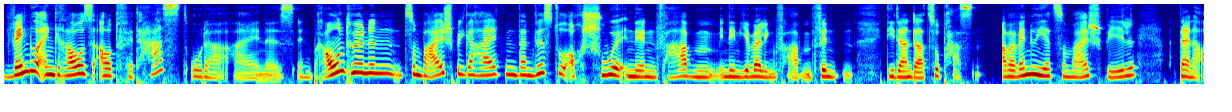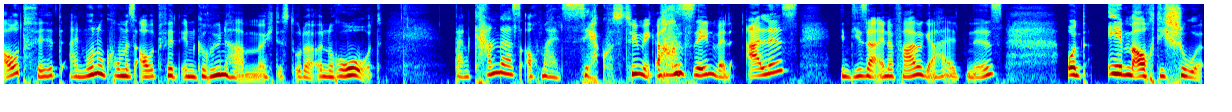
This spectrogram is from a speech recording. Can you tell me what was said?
Wenn du ein graues Outfit hast oder eines in Brauntönen zum Beispiel gehalten, dann wirst du auch Schuhe in den Farben, in den jeweiligen Farben finden, die dann dazu passen. Aber wenn du jetzt zum Beispiel dein Outfit, ein monochromes Outfit in Grün haben möchtest oder in Rot, dann kann das auch mal sehr kostümig aussehen, wenn alles in dieser eine Farbe gehalten ist und eben auch die Schuhe.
